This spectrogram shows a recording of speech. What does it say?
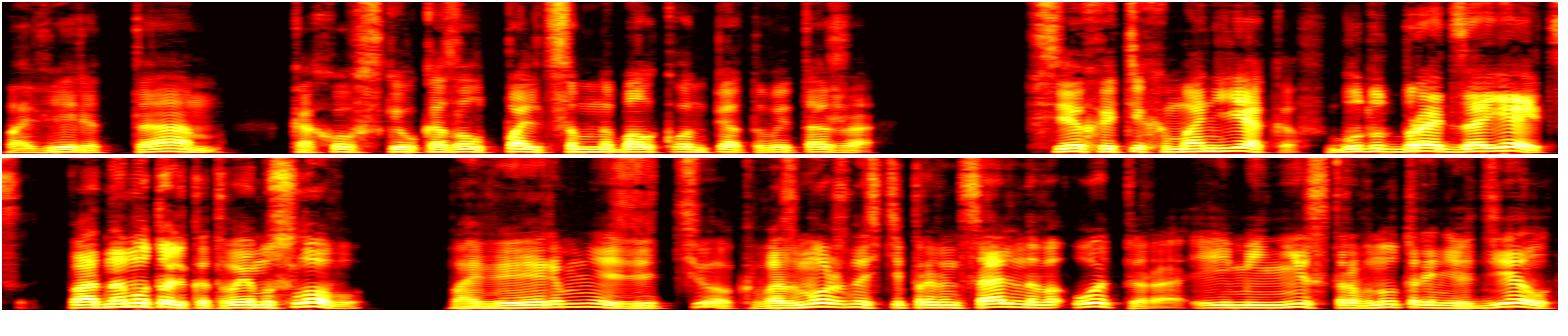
поверят там, Каховский указал пальцем на балкон пятого этажа. Всех этих маньяков будут брать за яйца, по одному только твоему слову. Поверь мне, зятек, возможности провинциального опера и министра внутренних дел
